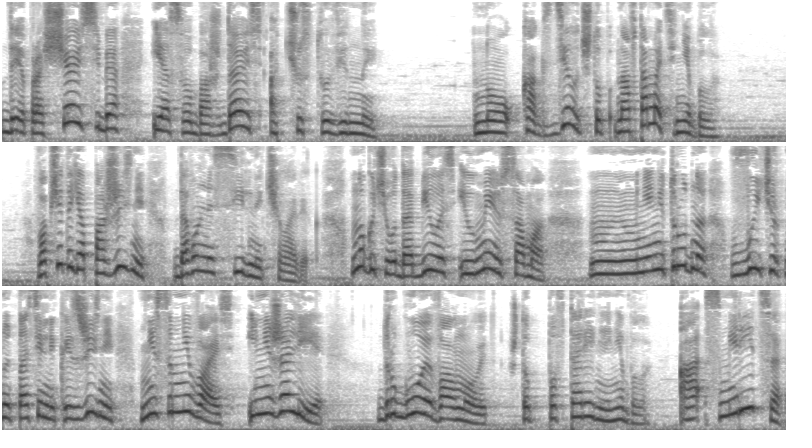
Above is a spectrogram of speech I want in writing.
«да я прощаю себя и освобождаюсь от чувства вины». Но как сделать, чтобы на автомате не было? Вообще-то я по жизни довольно сильный человек. Много чего добилась и умею сама. Мне не трудно вычеркнуть насильника из жизни, не сомневаясь и не жалея. Другое волнует, чтобы повторения не было. А смириться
